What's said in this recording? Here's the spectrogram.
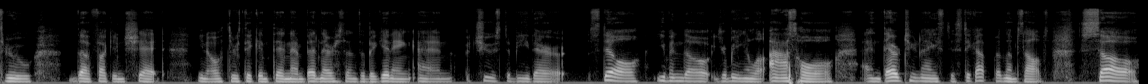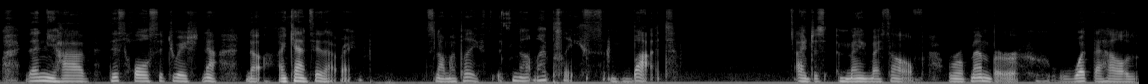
through the fucking shit, you know, through thick and thin and been there since the beginning and choose to be there still, even though you're being a little asshole and they're too nice to stick up for themselves. So then you have this whole situation. Now, no, I can't say that, right? It's not my place. It's not my place. But I just made myself remember what the hell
